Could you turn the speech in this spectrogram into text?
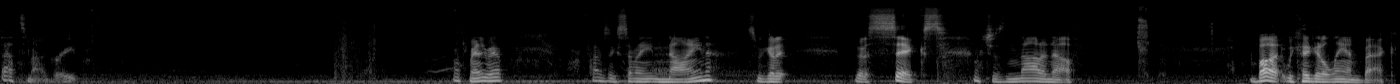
that's not great. How much mana do we have? Five, six, seven, eight, nine. So we got it. We got a six, which is not enough. But we could get a land back.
